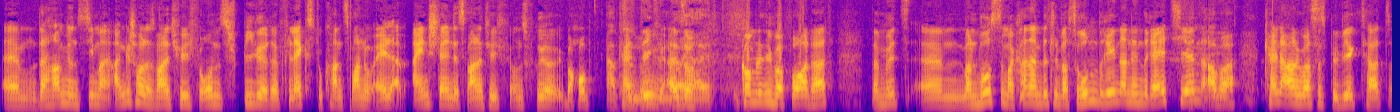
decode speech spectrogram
Ähm, und dann haben wir uns die mal angeschaut. Das war natürlich für uns Spiegelreflex. Du kannst manuell einstellen. Das war natürlich für uns früher überhaupt kein Absolute Ding. Also Neuheit. komplett überfordert. Damit ähm, man wusste, man kann ein bisschen was rumdrehen an den Rädchen, aber keine Ahnung, was das bewirkt hat.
